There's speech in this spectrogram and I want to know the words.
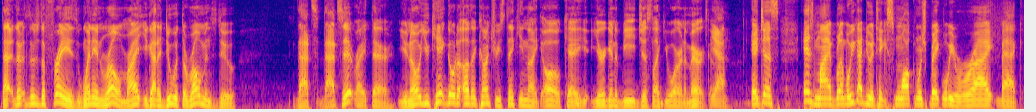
That there, there's the phrase "when in Rome," right? You got to do what the Romans do. That's that's it right there. You know, you can't go to other countries thinking like, oh, okay, you're gonna be just like you are in America. Yeah. It just it's mind blowing. But we gotta do is take a small commercial break. We'll be right back.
